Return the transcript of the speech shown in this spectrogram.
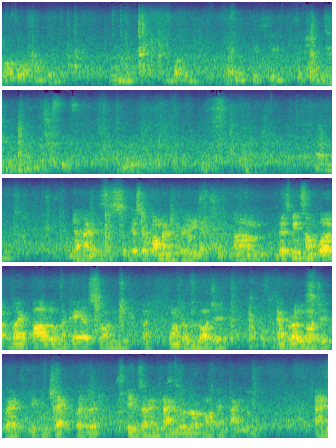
12 or something. Mm, but I it's. Yeah, hi, this is just a comment really. Um, there's been some work by Paulo Mateus on uh, quantum logic, temporal logic, where you can check whether things are entangled or not entangled. And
